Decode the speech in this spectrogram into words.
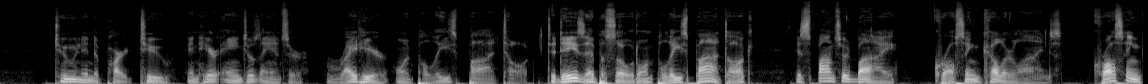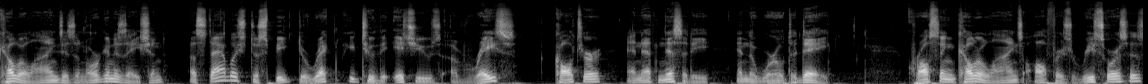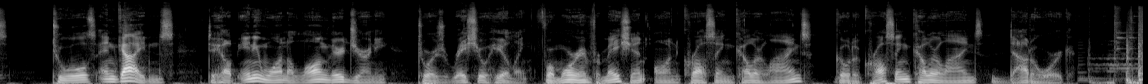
Tune into part two and hear Angel's answer right here on Police Pod Talk. Today's episode on Police Pod Talk is sponsored by Crossing Color Lines. Crossing Color Lines is an organization established to speak directly to the issues of race, culture, and ethnicity in the world today. Crossing Color Lines offers resources, tools, and guidance to help anyone along their journey towards racial healing. For more information on Crossing Color Lines, go to crossingcolorlines.org.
